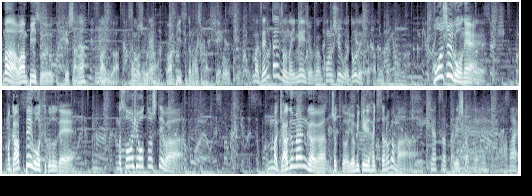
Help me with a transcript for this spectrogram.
まあワンピースでしたね、うん。まずは今週は、ねワンピースから始まって。そうそうまあ全体像のイメージを今週号どうでしたか村田君は？今週号ね、えまあ、合併号ってことで、えうん。まあ、総評としてはまあギャグ漫画がちょっと読み切りで入ってたのがまあ激アツだったね。嬉しかったよね。やばい、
